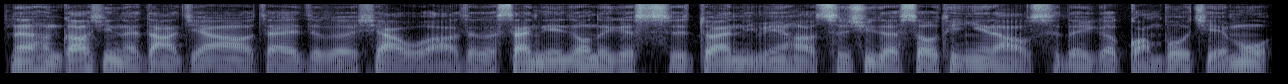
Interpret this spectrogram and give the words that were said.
那很高兴的大家啊，在这个下午啊，这个三点钟的一个时段里面哈，持续的收听严老师的一个广播节目。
